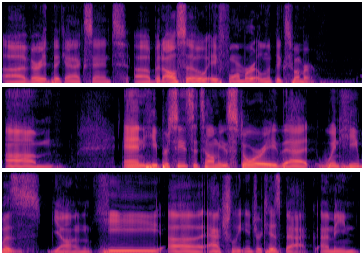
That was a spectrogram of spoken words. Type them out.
very thick accent, but also a former Olympic swimmer. Um, and he proceeds to tell me a story that when he was young, he uh, actually injured his back. I mean,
